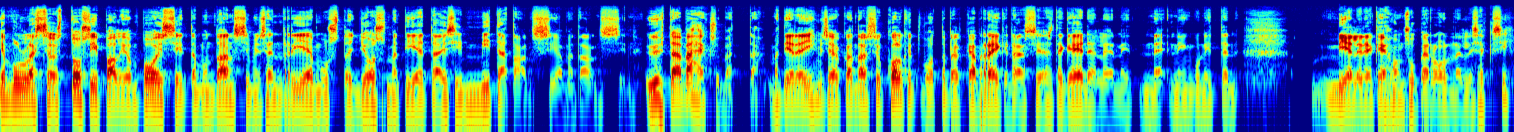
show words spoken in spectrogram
Ja mulle se olisi tosi paljon pois siitä mun tanssimisen riemusta, jos mä tietäisin, mitä tanssia mä tanssin. Yhtään väheksymättä. Mä tiedän ihmisiä, jotka on tanssittu 30 vuotta pelkkää breakdanssia ja se tekee edelleen ni, ne, niin kuin niiden mielen ja kehon superonnelliseksi.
